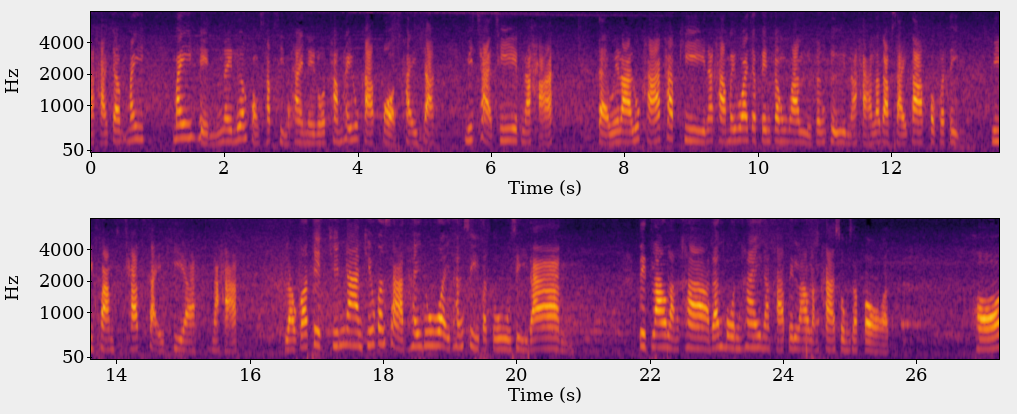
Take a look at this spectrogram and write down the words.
นะคะ จะไม่ไม่เห็นในเรื่องของทรัพย์สินภายในรถทำให้ลูกค้าปลอดภัยจากมิจฉาชีพนะคะ แต่เวลาลูกค้าขับขี่นะคะ ไม่ว่าจะเป็นกลางวันหรือกลางคืนนะคะ ระดับสายตาปกติมีความชัดใสเคลียร์นะคะเราก็ติดชิ้นงานคิ้วกันศาสตร์ให้ด้วยทั้ง 4 ประตู 4 ด้าน ติดราวหลังคาด้านบนให้นะคะ เป็นราวหลังคาทรงสปอร์ตพร้อม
